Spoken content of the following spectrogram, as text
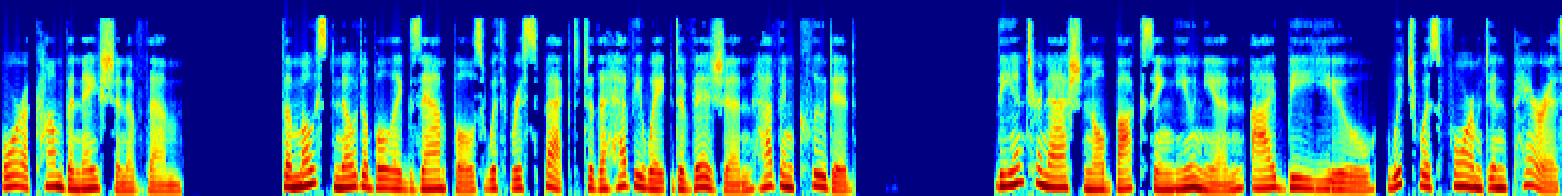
or a combination of them. The most notable examples with respect to the heavyweight division have included the International Boxing Union (IBU), which was formed in Paris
